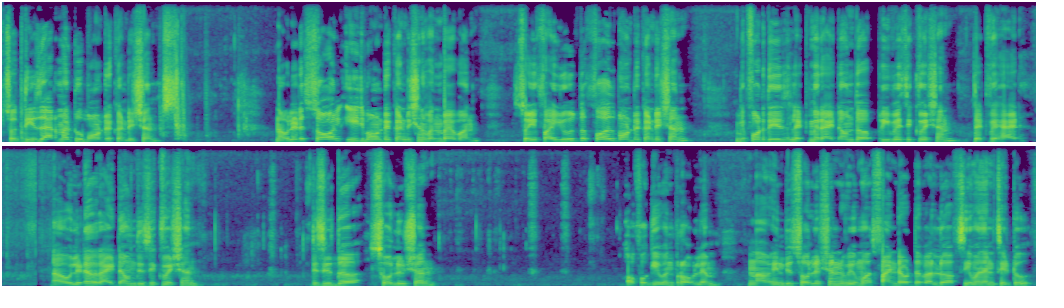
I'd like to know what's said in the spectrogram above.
So these are my two boundary conditions. Now let us solve each boundary condition one by one. So if I use the first boundary condition, before this let me write down the previous equation that we had. Now let us write down this equation. This is the solution of a given problem. Now in this solution we must find out the value of C1 and C2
